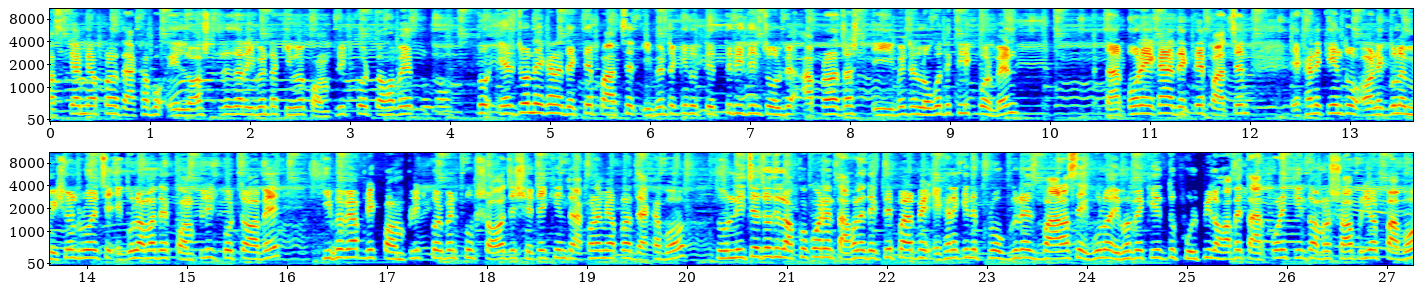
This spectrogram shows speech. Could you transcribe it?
আজকে আমি আপনারা দেখাবো এই লস্ট ট্রেজার ইভেন্টটা কীভাবে কমপ্লিট করতে হবে। তো এর জন্য এখানে দেখতে পাচ্ছেন ইভেন্টটা কিন্তু তেত্রিশ দিন চলবে। আপনারা জাস্ট এই ইভেন্টের লোগোতে ক্লিক করবেন। তারপরে এখানে দেখতে পাচ্ছেন এখানে কিন্তু অনেকগুলো মিশন রয়েছে, এগুলো আমাদের কমপ্লিট করতে হবে। কীভাবে আপনি কমপ্লিট করবেন খুব সহজে সেটাই কিন্তু এখন আমি আপনার দেখাবো। তো নিচে যদি লক্ষ্য করেন, তাহলে দেখতে পারবেন এখানে কিন্তু প্রোগ্রেস বার আছে, এগুলো এভাবে কিন্তু ফুলফিল হবে। তারপরে কিন্তু আমরা সব রিওয়ার্ড পাবো।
